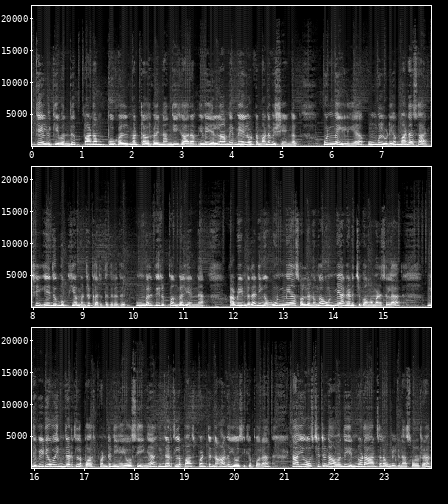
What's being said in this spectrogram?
கேள்விக்கு வந்து பணம் புகழ் மற்றவர்களின் அங்கீகாரம் இவை எல்லாமே மேலோட்டமான விஷயங்கள். உண்மையிலேயே உங்களுடைய மனசாட்சி எது முக்கியம் என்று கருதுகிறது? உங்கள் விருப்பங்கள் என்ன? அப்படின்றத நீங்கள் உண்மையாக சொல்லணுங்க. உண்மையாக நினச்சிக்கோங்க மனசில். இந்த வீடியோவை இந்த இடத்துல பாஸ் பண்ணிட்டு நீங்கள் யோசிங்க. இந்த இடத்துல பாஸ் பண்ணிட்டு நானும் யோசிக்க போகிறேன் நான் யோசிச்சுட்டு நான் வந்து என்னோட ஆன்சரை உங்களுக்கு நான் சொல்கிறேன்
